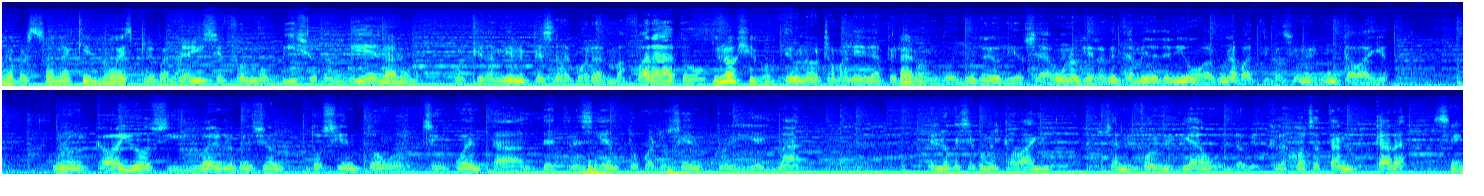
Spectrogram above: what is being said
una persona que no es Y preparador. ahí se forma un vicio también, Claro. porque también empiezan a cobrar más barato. Lógico. de una u otra manera, pero Claro. cuando yo creo que, o sea, uno que de repente también ha tenido alguna participación en algún caballo, uno, el caballo, si vale una pensión 250, de 300, 400 y hay más, es lo que se come el caballo. O sea, en el fondo, que- las cosas están caras, ¿sí?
